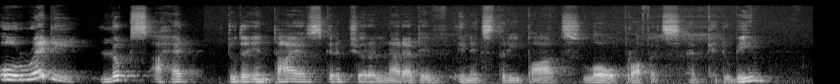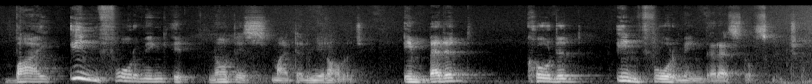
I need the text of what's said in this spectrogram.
already looks ahead to the entire scriptural narrative in its three parts law, prophets, and ketubim by informing it. Notice my terminology embedded, coded, informing the rest of scripture.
